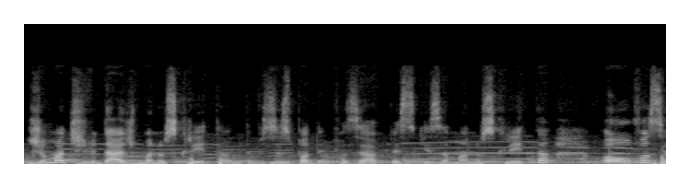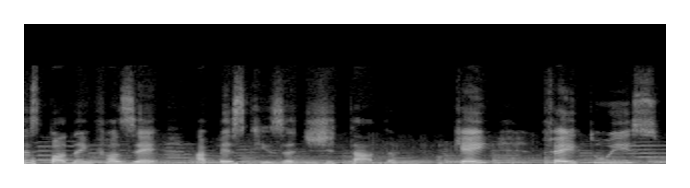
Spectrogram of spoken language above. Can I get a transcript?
de uma atividade manuscrita, então vocês podem fazer a pesquisa manuscrita ou vocês podem fazer a pesquisa digitada, ok? Feito isso,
